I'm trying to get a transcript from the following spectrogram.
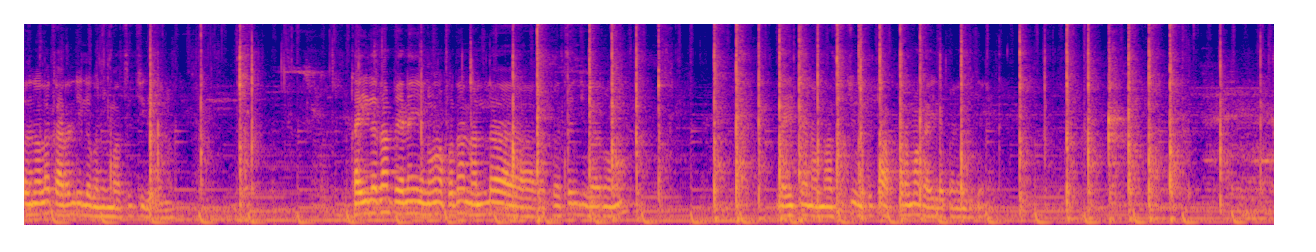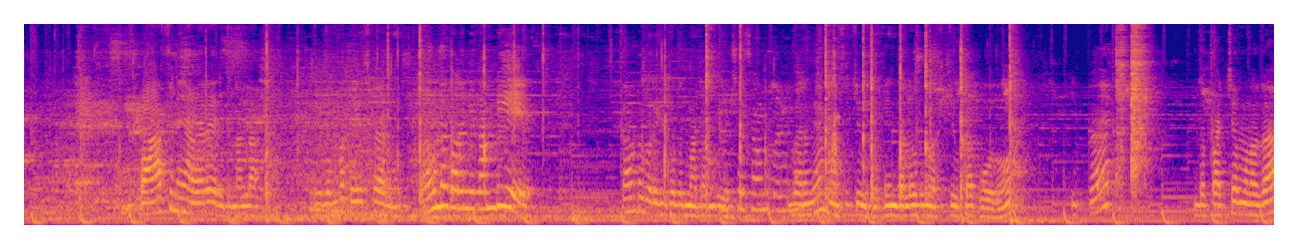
அதனால் கரண்டியில் கொஞ்சம் மசிச்சுக்கிறேன் கையில் தான் பிணையணும். அப்போ தான் நல்லா பிசைஞ்சு வரும். லைட்டாக நான் மசிச்சு விட்டுட்டு அப்புறமா கையில் பிணைஞ்சிக்கிறேன். வாசனையாக வேறு இருக்குது நல்லா. இது ரொம்ப டேஸ்ட்டாக இருக்கும் சவுண்டை குறைங்க தம்பி. சவுண்டை குறைக்க சொல்லுமா தம்பி. சவுண்ட் பாருங்க. பாருங்க மசிச்சு விட்டுட்டு இந்த அளவுக்கு மசிச்சு விட்டா போதும். இப்போ இந்த பச்சை மிளகா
